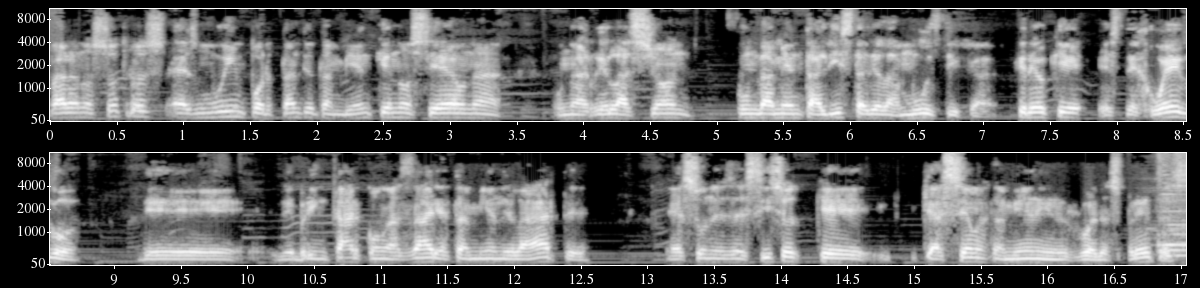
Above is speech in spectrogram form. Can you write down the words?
Para nosotros es muy importante también que no sea una, una relación fundamentalista de la música. Creo que este juego de, de brincar con las áreas también del arte es un ejercicio que, que hacemos también en Ruedas Pretas.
